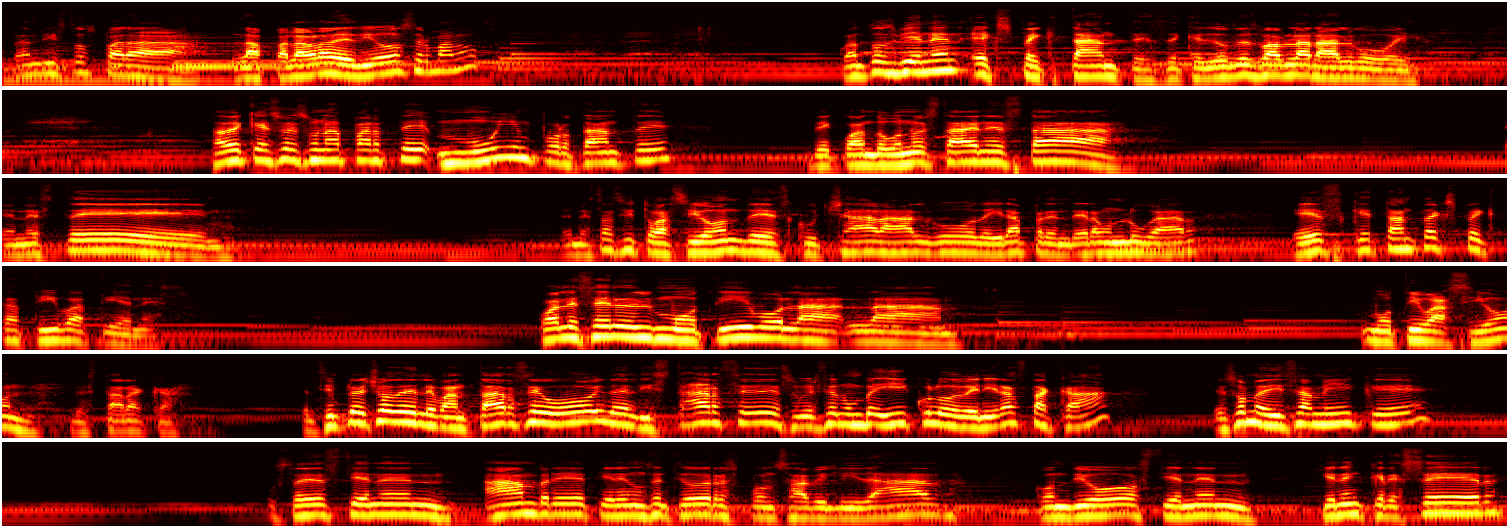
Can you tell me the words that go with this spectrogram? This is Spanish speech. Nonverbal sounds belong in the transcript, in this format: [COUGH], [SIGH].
¿Están listos para la palabra de Dios, hermanos? ¿Cuántos vienen expectantes de que Dios les va a hablar algo hoy? ¿Sabe que eso es una parte muy importante de cuando uno está en esta en este en esta situación de escuchar algo, de ir a aprender a un lugar, es qué tanta expectativa tienes. ¿Cuál es el motivo, la, la motivación de estar acá? El simple hecho de levantarse hoy, de alistarse, de subirse en un vehículo, de venir hasta acá, eso me dice a mí que ustedes tienen hambre, tienen un sentido de responsabilidad con Dios, tienen, quieren crecer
